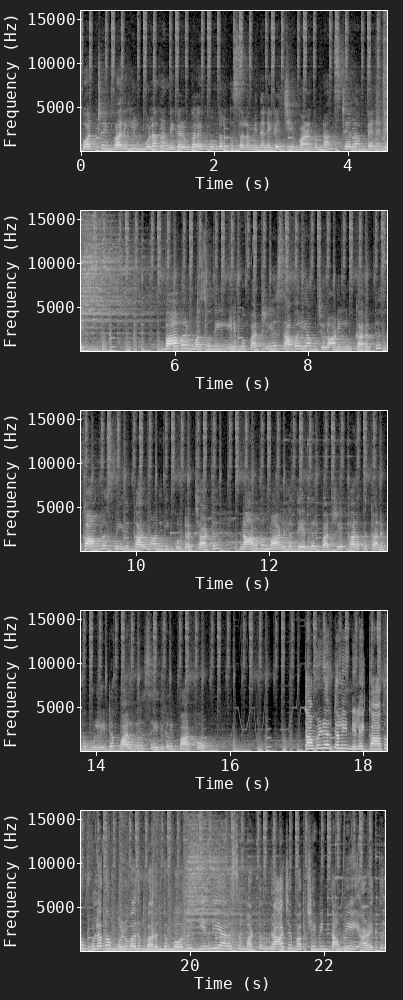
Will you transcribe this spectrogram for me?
ஒற்றை வரியில் உலக நிகழ்வுகளை உங்களுக்கு சொல்லும் இந்த நிகழ்ச்சியை வழங்கும் நான் ஸ்டெலா பெனடிக் பாபர் மசூதி இடிப்பு பற்றிய சபர்யாப் ஜுலானியின் கருத்து காங்கிரஸ் மீது கருணாநிதி குற்றச்சாட்டு நான்கு மாநில தேர்தல் பற்றிய கருத்து கணிப்பு உள்ளிட்ட பல்வேறு செய்திகளை பார்ப்போம். தமிழர்களின் நிலைக்காக உலகம் முழுவதும் வருந்தும்போது இந்திய அரசு மட்டும் ராஜபக்சேவின் தம்பியை அழைத்து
